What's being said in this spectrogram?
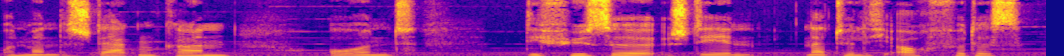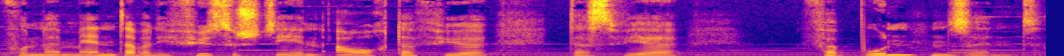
und man das stärken kann und die Füße stehen natürlich auch für das Fundament, aber die Füße stehen auch dafür, dass wir verbunden sind.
